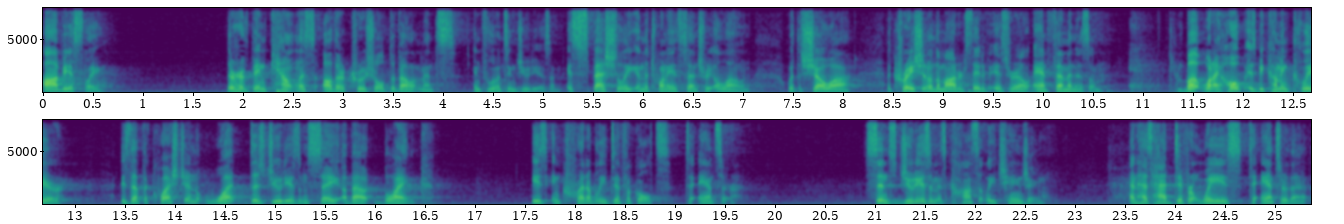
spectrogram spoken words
Obviously, there have been countless other crucial developments influencing Judaism, especially in the 20th century alone, with the Shoah, the creation of the modern state of Israel, and feminism. But what I hope is becoming clear is that the question, what does Judaism say about blank, is incredibly difficult to answer. Since Judaism is constantly changing and has had different ways to answer that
